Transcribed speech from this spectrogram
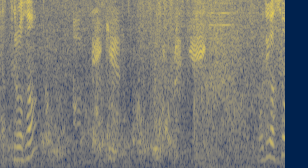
자 들어서. 어디 갔어?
